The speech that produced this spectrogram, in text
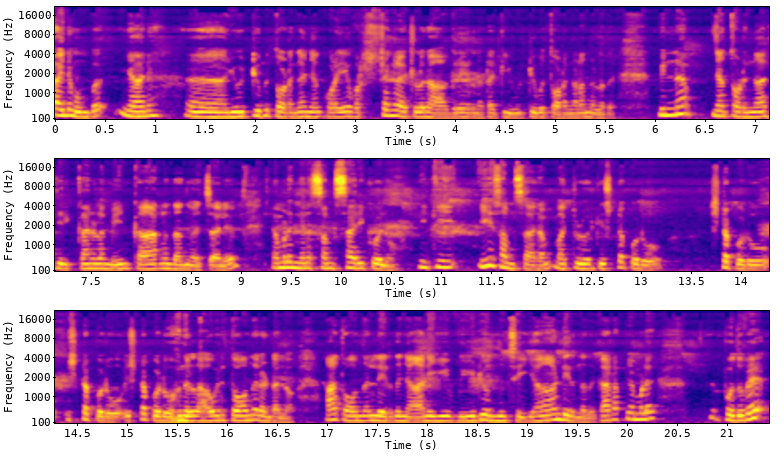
അതിന് മുമ്പ് ഞാൻ യൂട്യൂബ് തുടങ്ങാൻ ഞാൻ കുറേ വർഷങ്ങളായിട്ടുള്ളൊരു ആഗ്രഹമായിരുന്നു കേട്ടോ എനിക്ക് യൂട്യൂബ് തുടങ്ങണം എന്നുള്ളത്. പിന്നെ ഞാൻ തുടങ്ങാതിരിക്കാനുള്ള മെയിൻ കാരണം എന്താണെന്ന് വെച്ചാൽ നമ്മളിങ്ങനെ സംസാരിക്കുമല്ലോ. എനിക്ക് ഈ- സംസാരം മറ്റുള്ളവർക്ക് ഇഷ്ടപ്പെടുമോ ഇഷ്ടപ്പെടുമോ ഇഷ്ടപ്പെടുമോ ഇഷ്ടപ്പെടുമോ എന്നുള്ള ആ ഒരു തോന്നലുണ്ടല്ലോ. ആ തോന്നലിലിരുന്ന് ഞാൻ ഈ വീഡിയോ ഒന്നും ചെയ്യാണ്ടിരുന്നത്. കാരണം അപ്പം നമ്മൾ പൊതുവെ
